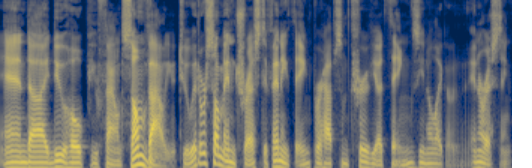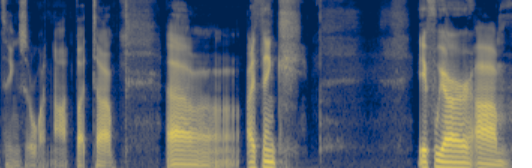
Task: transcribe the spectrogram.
And I do hope you found some value to it or some interest, if anything, perhaps some trivia things, you know, like uh, interesting things or whatnot. But uh, uh, I think if we are um,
